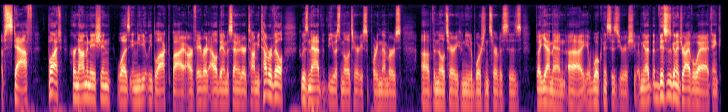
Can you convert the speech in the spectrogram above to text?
of Staff. But her nomination was immediately blocked by our favorite Alabama Senator Tommy Tuberville, who is mad that the U.S. military is supporting members of the military who need abortion services. But yeah, man, uh, wokeness is your issue. I mean, uh, this is going to drive away, I think,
